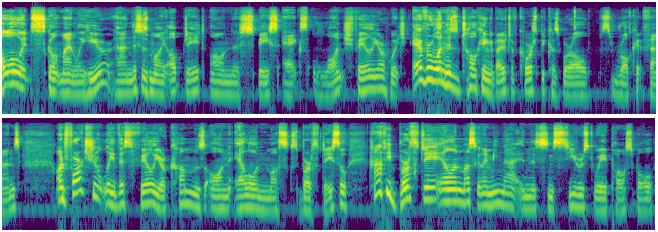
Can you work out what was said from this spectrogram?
Hello, it's Scott Manley here, and this is my update on the SpaceX launch failure, which everyone is talking about, of course, because we're all rocket fans. Unfortunately, this failure comes on Elon Musk's birthday, so happy birthday, Elon Musk, and I mean that in the sincerest way possible.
